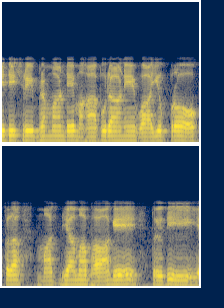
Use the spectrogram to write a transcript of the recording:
इति श्रीब्रह्माण्डे महापुराणे वायुप्रोक्तमध्यमभागे तृतीय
